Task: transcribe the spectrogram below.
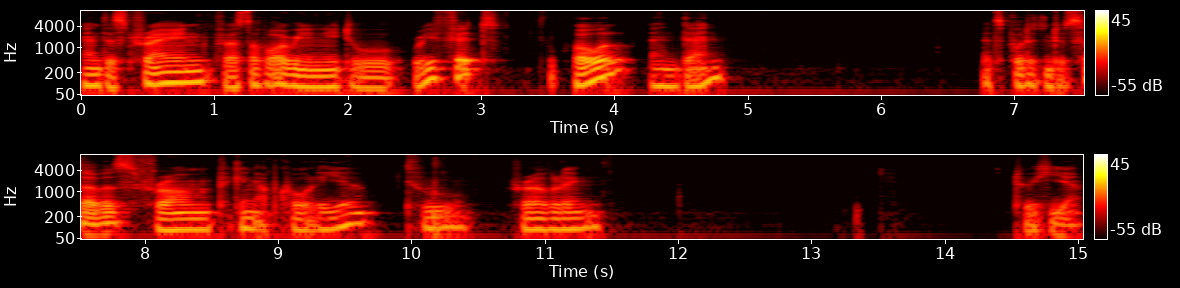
And this train, first of all, we need to refit to coal and then let's put it into service from picking up coal here to traveling to here.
